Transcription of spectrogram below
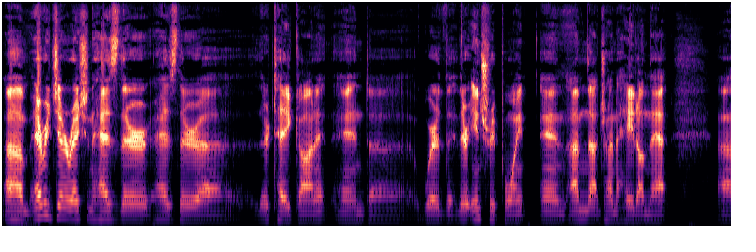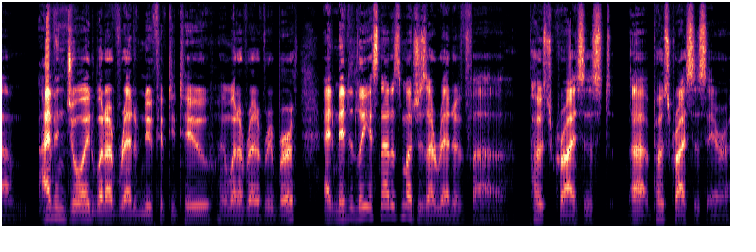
um, every generation has their has their uh, their take on it and uh, where the, their entry point, and I'm not trying to hate on that. Um, I've enjoyed what I've read of New Fifty Two and what I've read of Rebirth. Admittedly, it's not as much as I read of uh, post crisis uh, post crisis era,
